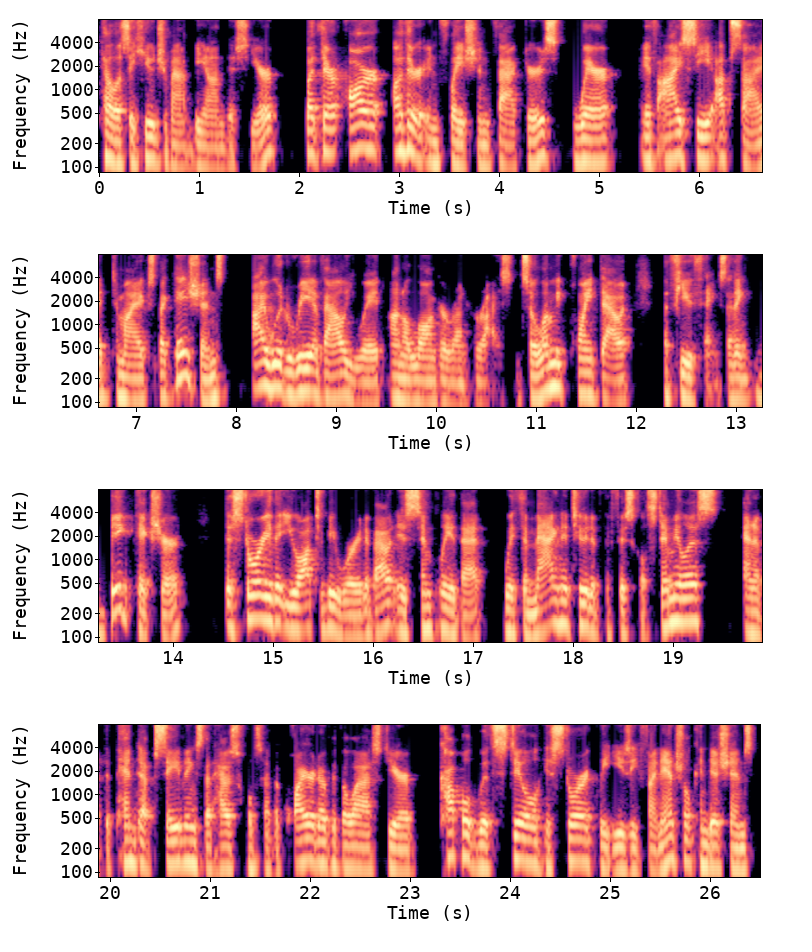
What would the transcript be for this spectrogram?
tell us a huge amount beyond this year. But there are other inflation factors where if I see upside to my expectations, I would reevaluate on a longer run horizon. So let me point out a few things. I think big picture, the story that you ought to be worried about is simply that with the magnitude of the fiscal stimulus and of the pent up savings that households have acquired over the last year, coupled with still historically easy financial conditions,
